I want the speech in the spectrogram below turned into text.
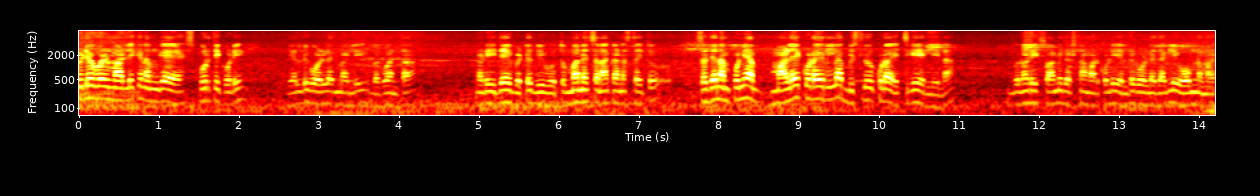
ವಿಡಿಯೋಗಳು ಮಾಡಲಿಕ್ಕೆ ನಮಗೆ ಸ್ಫೂರ್ತಿ ಕೊಡಿ. ಎಲ್ರಿಗೂ ಒಳ್ಳೇದು ಮಾಡಲಿ, ಭಗವಂತ. ನೋಡಿ, ಇದೇ ಬೆಟ್ಟದ ವ್ಯೂ ತುಂಬಾ ಚೆನ್ನಾಗಿ ಕಾಣಿಸ್ತಾ ಇತ್ತು. ಸದ್ಯ ನಮ್ಮ ಪುಣ್ಯ ಮಳೆ ಕೂಡ ಇರಲಿಲ್ಲ, ಬಿಸಿಲು ಕೂಡ ಹೆಚ್ಚಿಗೆ ಇರಲಿಲ್ಲ. ನೋಡಿ, ಸ್ವಾಮಿ ದರ್ಶನ ಮಾಡ್ಕೊಳ್ಳಿ ಎಲ್ರಿಗೂ ಒಳ್ಳೇದಾಗಲಿ. ಓಂ ನಮಃ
